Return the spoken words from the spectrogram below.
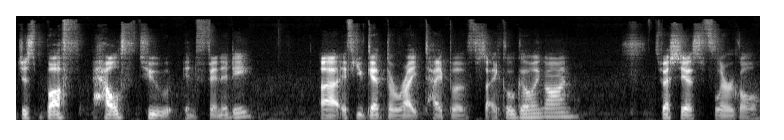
just buff health to infinity uh, if you get the right type of cycle going on, especially as Flurgl.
